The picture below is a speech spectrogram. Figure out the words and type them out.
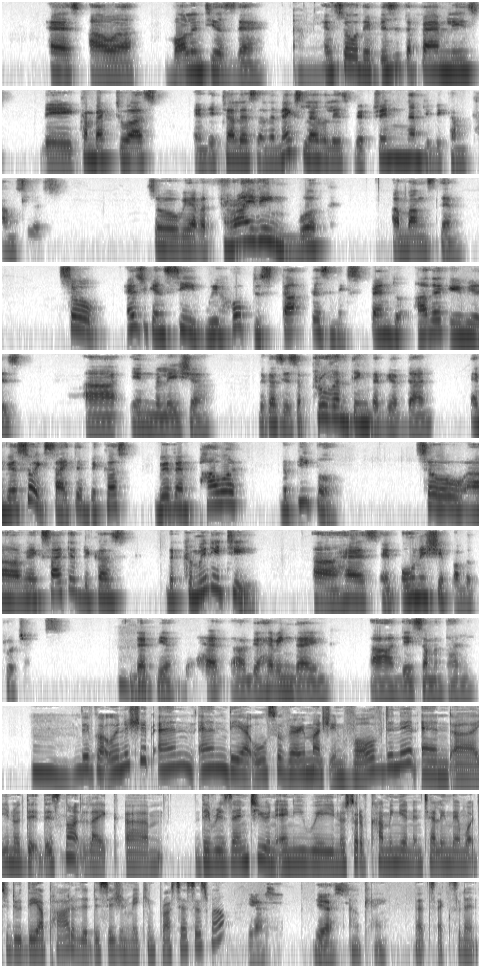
as our volunteers there. Amazing. And so they visit the families, they come back to us, and they tell us, and the next level is we're training them to become counselors. So we have a thriving work amongst them. So as you can see, we hope to start this and expand to other areas uh, in Malaysia because it's a proven thing that we have done. And we are so excited because we've empowered the people. So uh, we're excited because the community uh, has an ownership of the projects Mhm. that we have had, uh, we're having there in uh, Desa Mentari. Mm, they've got ownership and and they are also very much involved in it. And uh, you know, th- it's not like um, they resent you in any way. You know, sort of coming in and telling them what to do. They are part of the decision making process as well. Yes. Yes. Okay, that's excellent.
